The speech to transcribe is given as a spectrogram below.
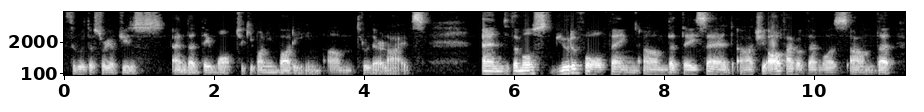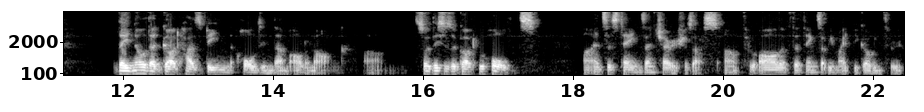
through the story of Jesus and that they want to keep on embodying um, through their lives. And the most beautiful thing um, that they said, uh, actually, all five of them, was um, that they know that God has been holding them all along. Um, so, this is a God who holds uh, and sustains and cherishes us uh, through all of the things that we might be going through.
